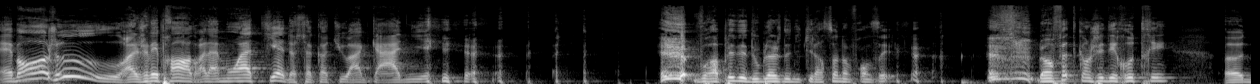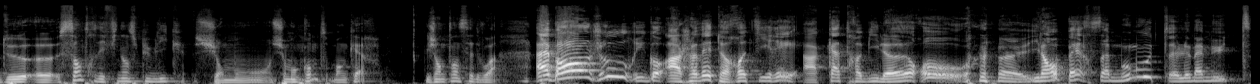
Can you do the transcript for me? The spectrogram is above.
Eh bonjour, je vais prendre la moitié de ce que tu as gagné. vous rappelez des doublages de Nicky Larson en français ben En fait, quand j'ai des retraits euh, de euh, centre des finances publiques sur mon, compte bancaire, J'entends cette voix. Ah bonjour Hugo, ah je vais te retirer à 4000 euros. Il en perd sa moumoute, le mammut.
